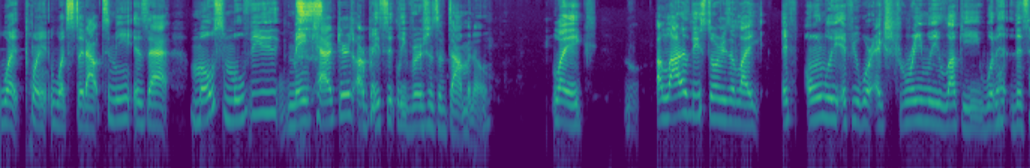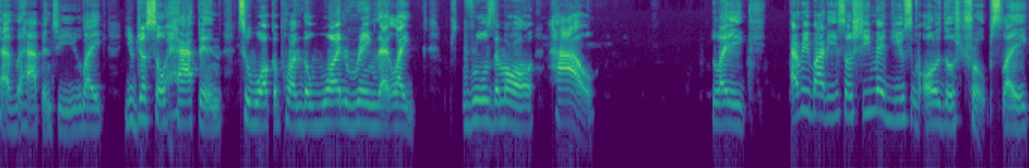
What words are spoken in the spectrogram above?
what point what stood out to me is that most movie main characters are basically versions of Domino. Like a lot of these stories are like if only if you were extremely lucky would this have happened to you. Like you just so happen to walk upon the one ring that like rules them all. How? Like everybody, so she made use of all of those tropes. Like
